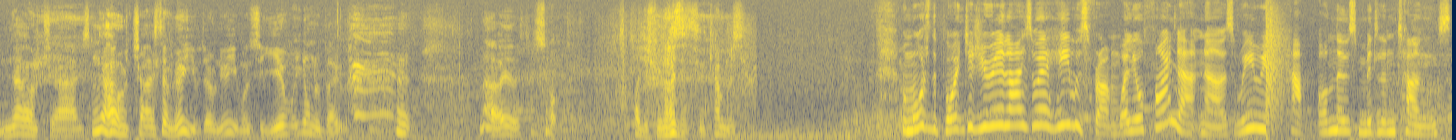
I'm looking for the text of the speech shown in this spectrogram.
No chance, no chance. Don't know you, don't know you once a year. What are you on about? no, it's not. I just realised it's the cameras. And more to the point, did you realise where he was from? Well, you'll find out now as we recap on those Midland tongues.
